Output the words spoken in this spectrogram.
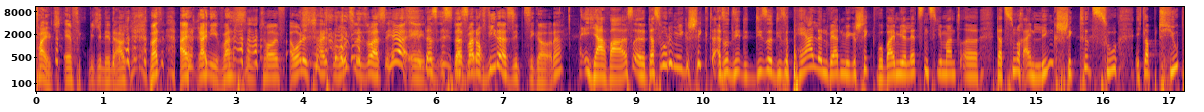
Falsch, er fickt mich in den Arsch. Was? Reini, was zum Teufel? Ohne Scheiß, wo holst du denn sowas her, ey? Das, Das- ist, das, das- war doch wieder 70er, oder? Ja, war es. Äh, Das wurde mir geschickt. Also die, diese, diese Perlen werden mir geschickt, wobei mir letztens jemand äh, dazu noch einen Link schickte zu, ich glaube, Tube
